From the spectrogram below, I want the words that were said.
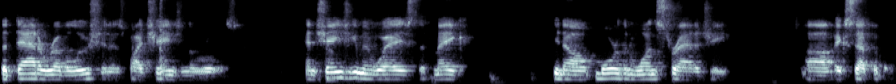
the data revolution is by changing the rules and changing them in ways that make you know more than one strategy uh, acceptable.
